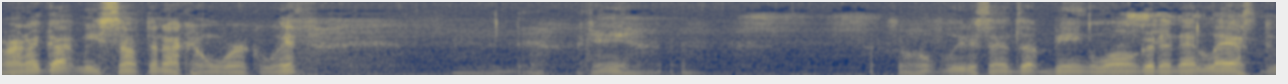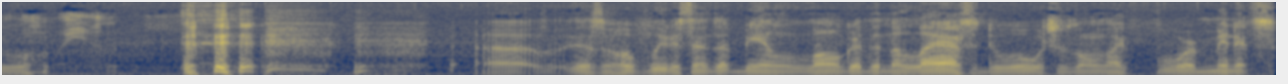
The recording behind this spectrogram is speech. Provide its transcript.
All right, I got me something I can work with. Okay. So hopefully this ends up being longer than that last duel. uh, yeah, so hopefully this ends up being longer than the last duel, which was only like four minutes.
